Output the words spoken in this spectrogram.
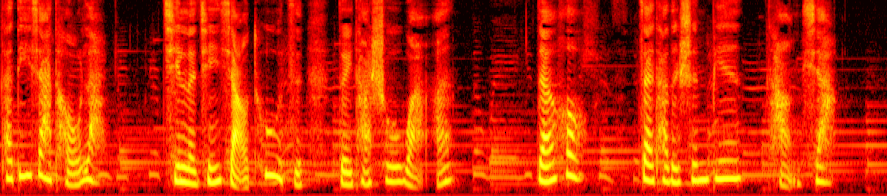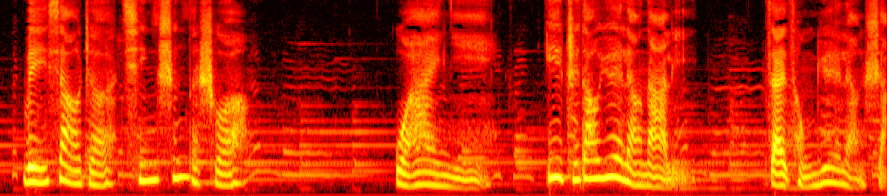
它低下头来，亲了亲小兔子，对它说晚安，然后在它的身边躺下，微笑着轻声地说：“我爱你，一直到月亮那里，再从月亮上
